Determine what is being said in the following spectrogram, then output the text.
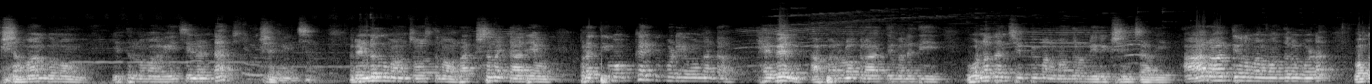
క్షమాగుణం ఇతరులు మనం ఏం చేయాలంట? క్షమించాలి. రెండోది మనం చూస్తున్నాం రక్షణ కార్యం ప్రతి ఒక్కరికి కూడా ఏముందంట? హెవెన్. ఆ పరలోక రాజ్యం అనేది ఉన్నదని చెప్పి మనం అందరం నిరీక్షించాలి. ఆ రాజ్యంలో మనం అందరం కూడా ఒక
